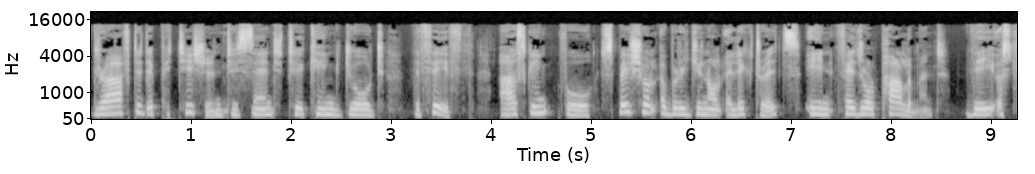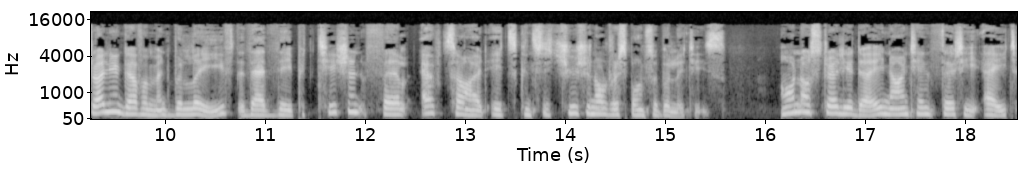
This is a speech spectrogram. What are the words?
drafted a petition to send to King George V, asking for special Aboriginal electorates in federal parliament. The Australian government believed that the petition fell outside its constitutional responsibilities. On Australia Day 1938,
